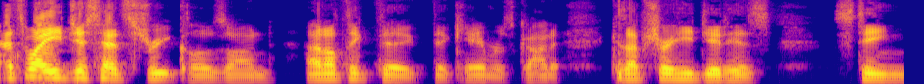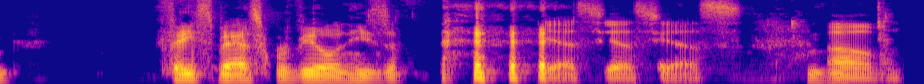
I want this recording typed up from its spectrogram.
that's why he just had street clothes on. I don't think the the cameras got it because I'm sure he did his Sting face mask reveal, and he's a yes, yes, yes. Mhm. Um,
